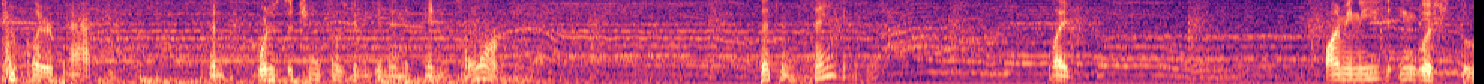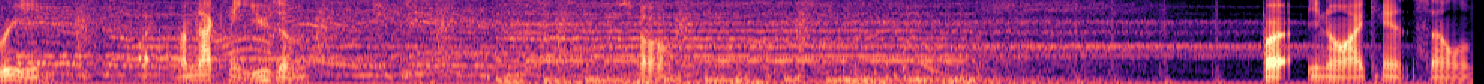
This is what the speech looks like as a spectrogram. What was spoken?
two player pack. And what is the chance I was gonna get an inform? That's insane. Like, well, I mean, he's English three. I, I'm not gonna use him. So. But, you know, I can't sell him.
